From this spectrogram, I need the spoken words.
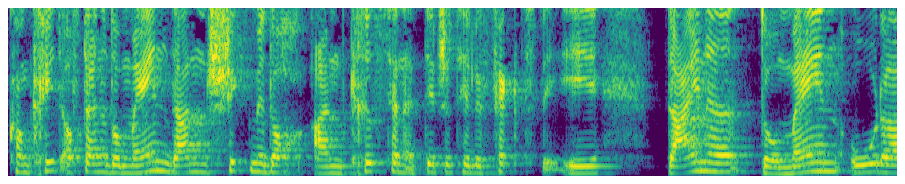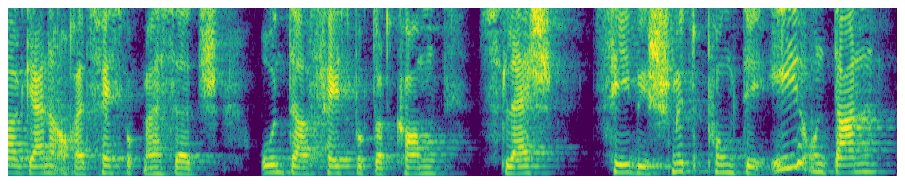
konkret auf deine Domain, dann schick mir doch an christian.digitaleffects.de deine Domain oder gerne auch als Facebook-Message unter facebook.com slash cbschmidt.de und dann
